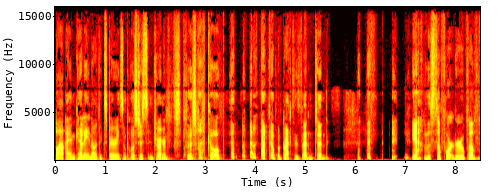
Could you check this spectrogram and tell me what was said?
I am Kelli and I've experienced imposter syndrome for lack of lack of a better sentence? yeah, the support group of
